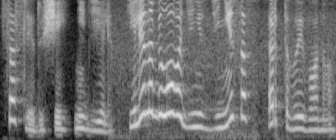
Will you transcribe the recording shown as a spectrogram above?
со следующей недели. Елена Белова, Денис Денисов, РТВ Иванова.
